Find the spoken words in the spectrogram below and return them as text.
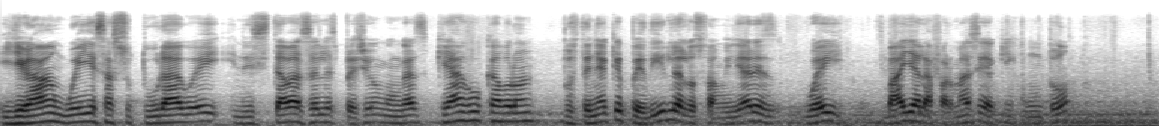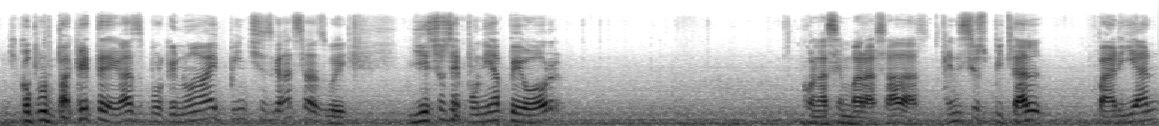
Y llegaban güeyes a sutura, güey, y necesitaba hacer la expresión con gas. ¿Qué hago, cabrón? Pues tenía que pedirle a los familiares, güey, vaya a la farmacia de aquí junto y compre un paquete de gas porque no hay pinches gasas, güey. Y eso se ponía peor con las embarazadas. En ese hospital parían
